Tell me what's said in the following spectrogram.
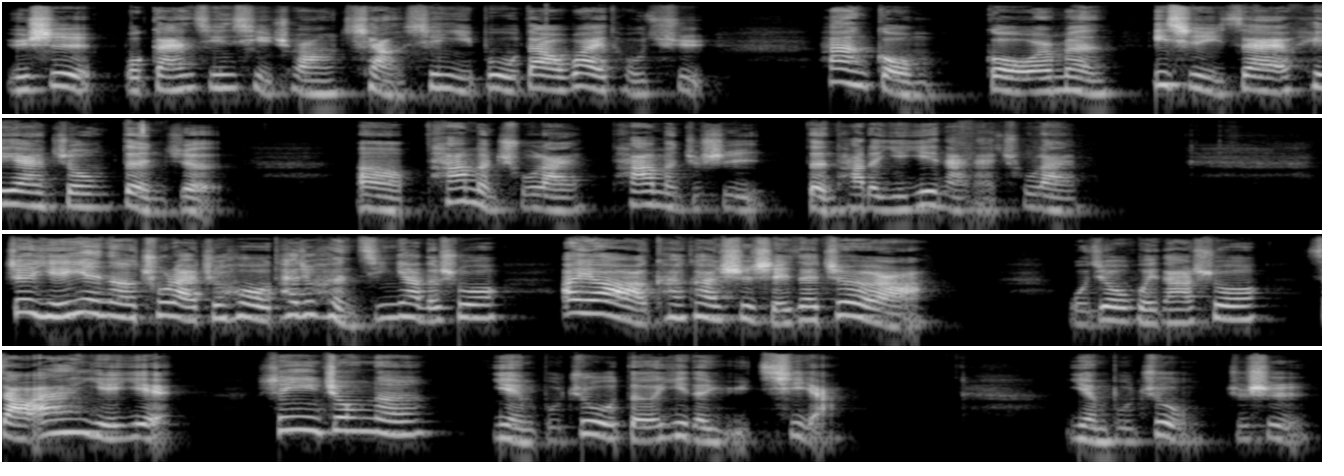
于是我赶紧起床，抢先一步到外头去，和狗狗儿们一起在黑暗中等着，呃，他们出来。他们就是等他的爷爷奶奶出来。这爷爷呢出来之后，他就很惊讶的说：“哎呀，看看是谁在这儿啊？”我就回答说：“早安，爷爷。”声音中呢掩不住得意的语气啊，掩不住就是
